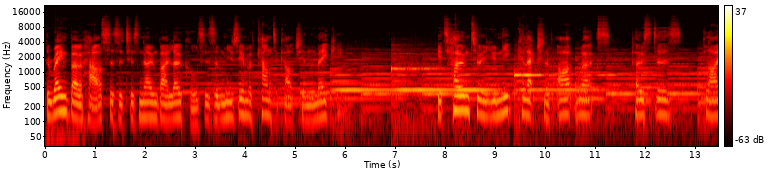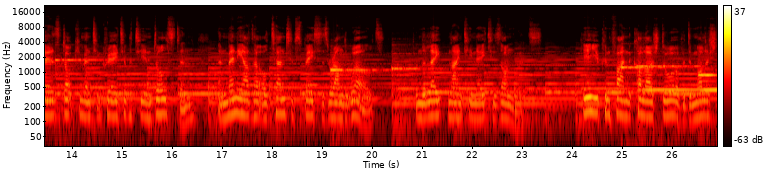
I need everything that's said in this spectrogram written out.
The Rainbow House, as it is known by locals, is a museum of counterculture in the making. It's home to a unique collection of artworks, posters, flyers documenting creativity in Dalston and many other alternative spaces around the world from the late 1980s onwards. Here you can find the collage door of a demolished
